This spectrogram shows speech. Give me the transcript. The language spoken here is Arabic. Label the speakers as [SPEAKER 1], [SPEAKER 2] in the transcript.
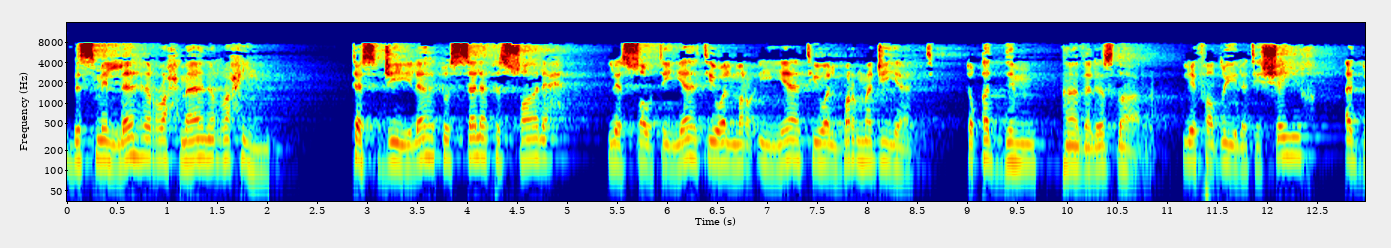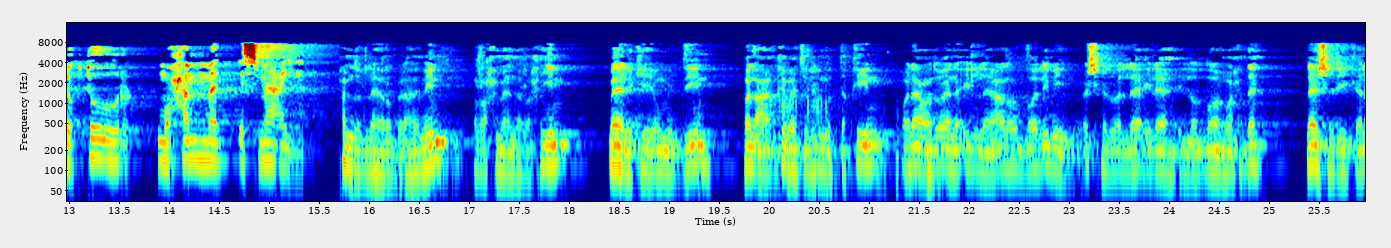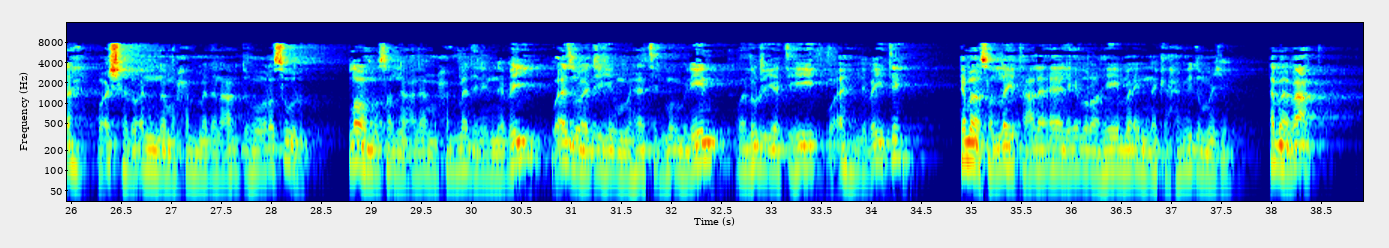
[SPEAKER 1] بسم الله الرحمن الرحيم. تسجيلات السلف الصالح للصوتيات والمرئيات والبرمجيات. تقدم هذا الإصدار لفضيلة الشيخ الدكتور محمد إسماعيل.
[SPEAKER 2] الحمد لله رب العالمين. الرحمن الرحيم. مالك يوم الدين والعاقبة للمتقين. ولا عدوان إلا على الظالمين. وأشهد أن لا إله إلا الله وحده لا شريك له. وأشهد أن محمدا عبده ورسوله. اللهم صل على محمد النبي وأزواجه أمهات المؤمنين وذريته وأهل بيته كما صليت على آل إبراهيم إنك حميد مجيد. أما بعد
